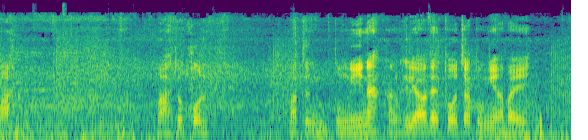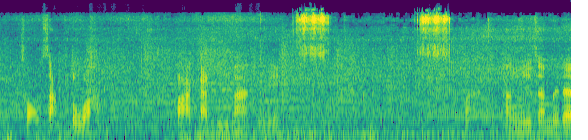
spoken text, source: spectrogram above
มา มาทุกคน มาถึงตรงนี้นะ ครั้งที่แล้วได้ตัวจากตรงนี้ไปสองสามตัวปลากัดดีมากตรงนี้ครั้งนี้ถ้าไม่ได้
